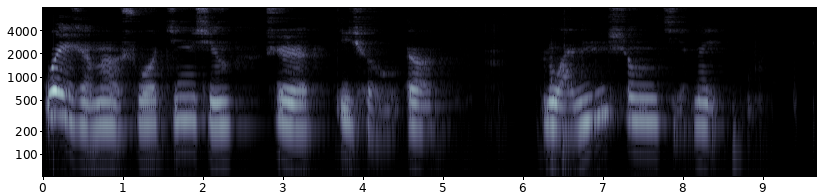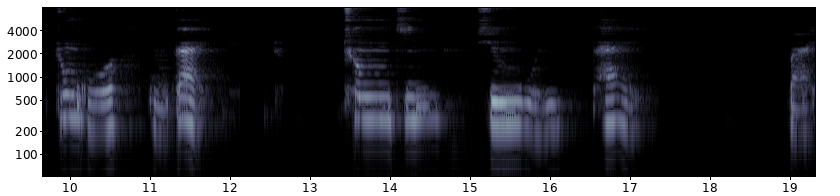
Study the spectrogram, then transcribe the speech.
为什么说金星是地球的孪生姐妹？中国古代称金星为太白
